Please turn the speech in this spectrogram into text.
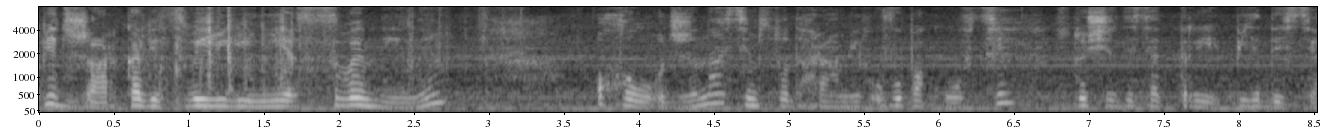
Піджарка від своєї лінії свинини. Охолоджена 700 грамів в упаковці 163,50.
